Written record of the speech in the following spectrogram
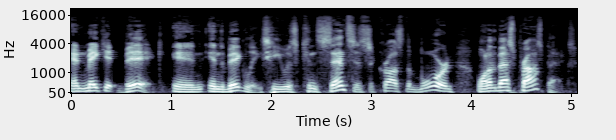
and make it big in, in the big leagues. He was consensus across the board, one of the best prospects.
